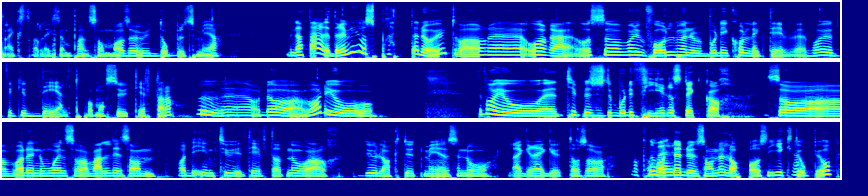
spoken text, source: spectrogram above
000 ekstra liksom, på en sommer, så er det jo dobbelt så mye. Men dette her drev vi og spredte da utover eh, året. Og så var det jo fordelen med når du bodde i kollektiv, var jo du fikk jo delt på masse utgifter da. Mm. Eh, og da var det jo Det var jo eh, typisk hvis du bodde fire stykker, så var det noen som var veldig sånn Hadde intuitivt at nå har du lagt ut mye, så nå legger jeg ut. Og så hadde du sånne lapper, og så gikk det opp i opp.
